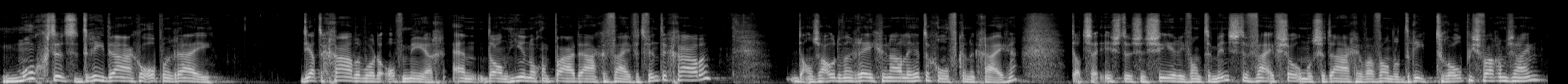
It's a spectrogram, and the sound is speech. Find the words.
Mocht het drie dagen op een rij 30 graden worden of meer en dan hier nog een paar dagen 25 graden, dan zouden we een regionale hittegolf kunnen krijgen. Dat is dus een serie van tenminste vijf zomerse dagen, waarvan er drie tropisch warm zijn.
